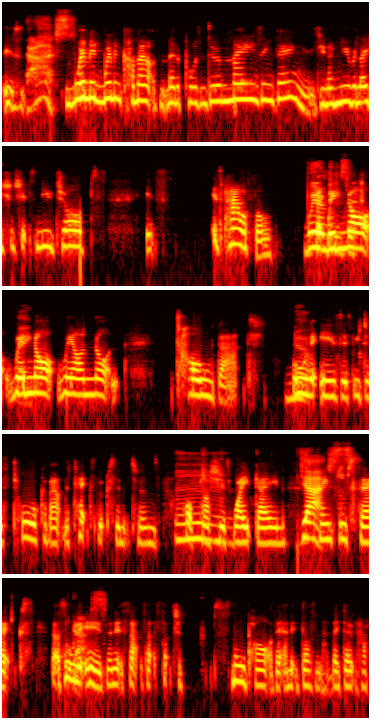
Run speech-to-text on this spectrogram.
it's Yes. women women come out of menopause and do amazing things. You know, new relationships, new jobs. It's it's powerful. We're we're not we're not we are not told that. No. All it is is we just talk about the textbook symptoms, hot flushes, Mm. weight gain, Yes. painful sex. That's all it Yes. is, and it's that that's such a small part of it, and it doesn't. They don't have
